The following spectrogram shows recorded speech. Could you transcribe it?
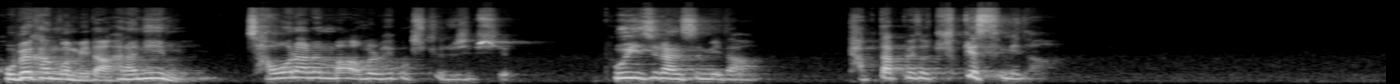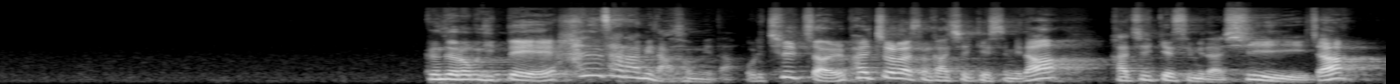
고백한 겁니다. 하나님 자원하는 마음을 회복시켜 주십시오. 보이질 않습니다. 답답해서 죽겠습니다. 그런데 여러분 이때에 한 사람이 나섭니다. 우리 7절, 8절 말씀 같이 읽겠습니다. 같이 읽겠습니다. 시작.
